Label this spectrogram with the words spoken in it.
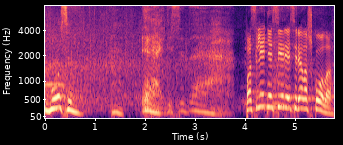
Восемь. иди сюда. Последняя серия сериала «Школа».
